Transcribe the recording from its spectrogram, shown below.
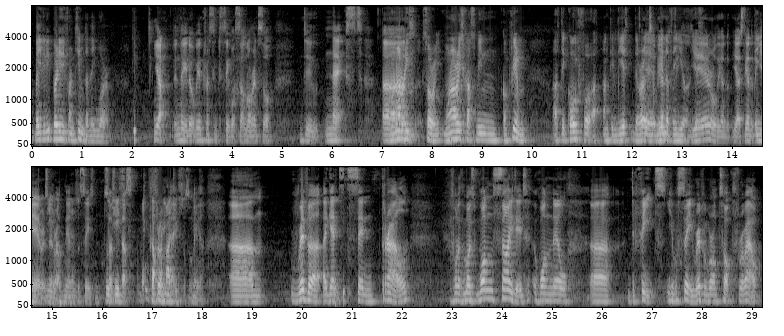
very very different team that they were. Yeah, indeed. It'll be interesting to see what San Lorenzo do next. Um, Monarriz, sorry, Monarriz has been confirmed as the coach for uh, until the, the, uh, until the, end of the year. year yes. or the end. Yeah, it's the end of the, The year, year, isn't it? Rather than the end of the season. Which so is that's what, a couple of matches, or something. yes. Yeah. Um, River against Central was one of the most one-sided one 0 uh, defeats you will see. River were on top throughout,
